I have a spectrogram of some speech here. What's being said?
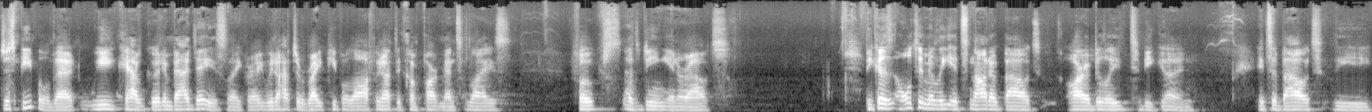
just people that we have good and bad days, like, right? We don't have to write people off, we don't have to compartmentalize folks as being in or out. Because ultimately, it's not about our ability to be good. It's about the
